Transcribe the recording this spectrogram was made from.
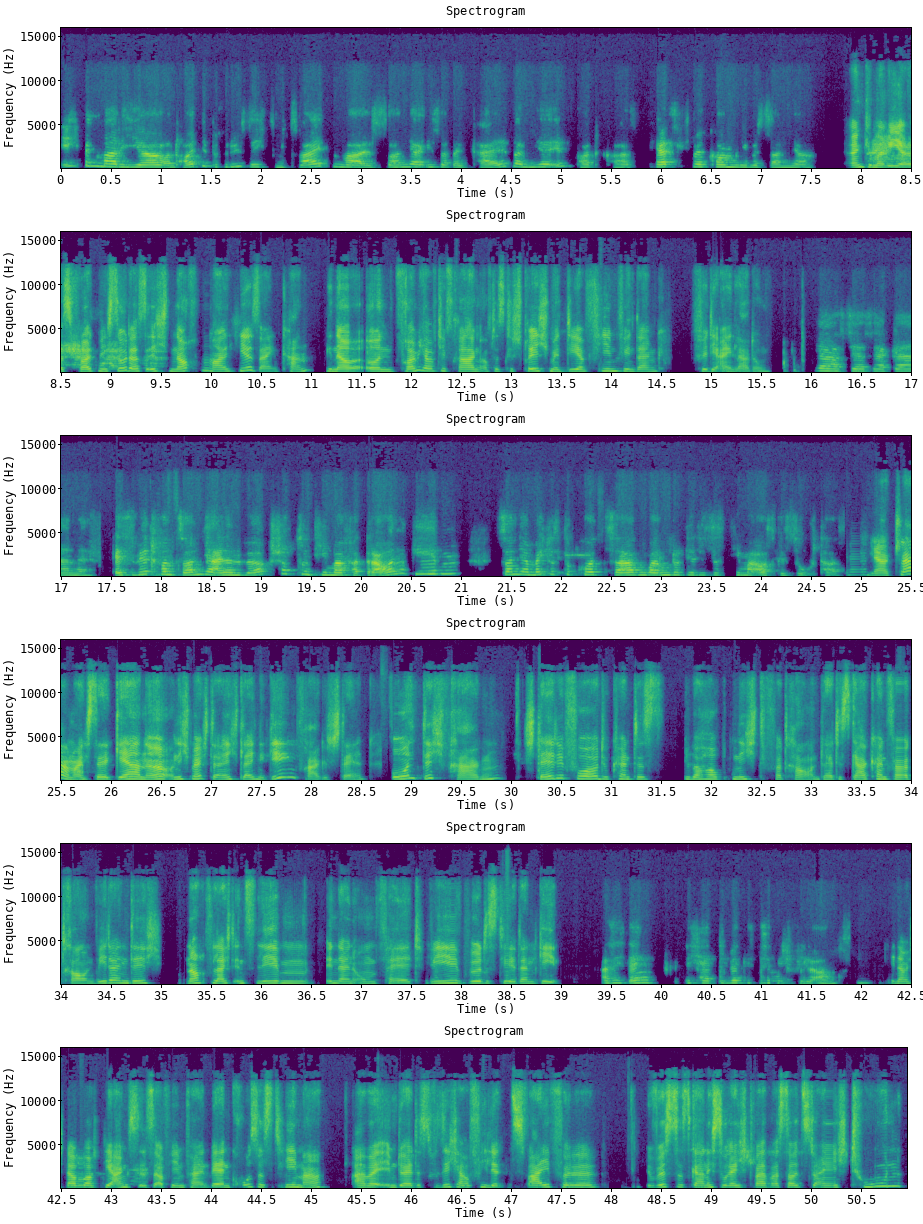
Ich bin Maria und heute begrüße ich zum zweiten Mal Sonja Isabel Keil bei mir im Podcast. Herzlich willkommen, liebe Sonja. Danke, Maria. Es freut mich so, dass ich nochmal hier sein kann. Genau, und freue mich auf die Fragen, auf das Gespräch mit dir. Vielen, vielen Dank für die Einladung. Ja, sehr, sehr gerne. Es wird von Sonja einen Workshop zum Thema Vertrauen geben. Sonja, möchtest du kurz sagen, warum du dir dieses Thema ausgesucht hast? Ja, klar, mache ich sehr gerne. Und ich möchte eigentlich gleich eine Gegenfrage stellen und dich fragen, stell dir vor, du könntest überhaupt nicht vertrauen. Du hättest gar kein Vertrauen, weder in dich noch vielleicht ins Leben, in dein Umfeld. Wie würde es dir dann gehen? Also ich denke, ich hätte wirklich ziemlich viel Angst. Genau, ich glaube auch, die Angst ist auf jeden Fall ein großes Thema. Aber eben, du hättest sicher auch viele Zweifel. Du wüsstest gar nicht so recht, was sollst du eigentlich tun?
